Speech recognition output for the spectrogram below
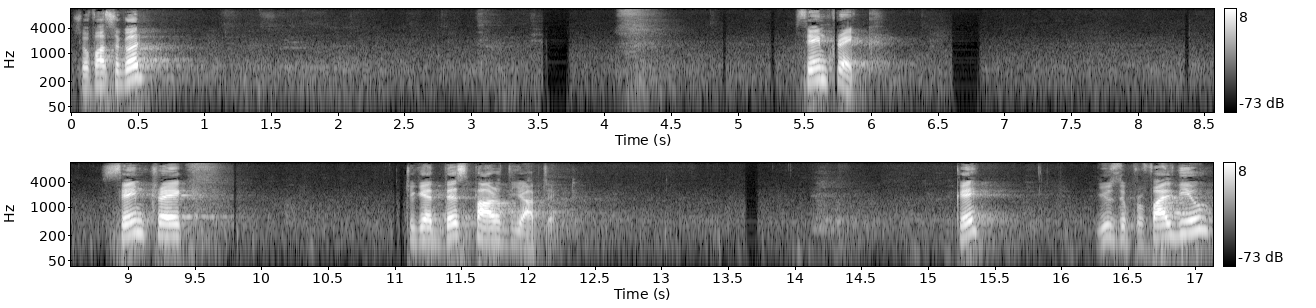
So far so good? Same trick. Same trick to get this part of the object. Okay? Use the profile view.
